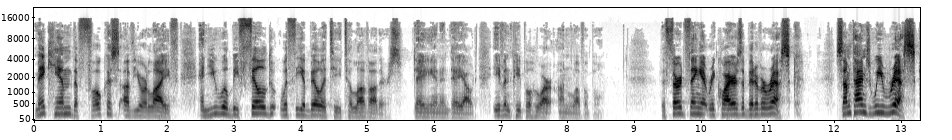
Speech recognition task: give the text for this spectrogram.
Make him the focus of your life, and you will be filled with the ability to love others day in and day out, even people who are unlovable. The third thing, it requires a bit of a risk. Sometimes we risk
